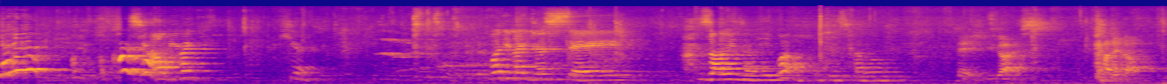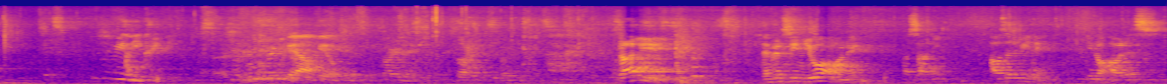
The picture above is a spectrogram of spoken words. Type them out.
yeah. Of, of course, yeah, I'll be right here. What did I just say? Zali, Zali, what a hopeless fellow. Hey, you guys, cut it out. Really creepy. Okay, okay, okay. Sorry, sorry. Zali, haven't seen you all morning. Masani, how's it meeting? You know how it is.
